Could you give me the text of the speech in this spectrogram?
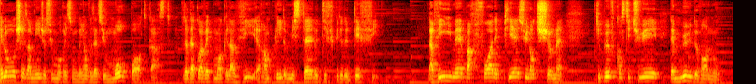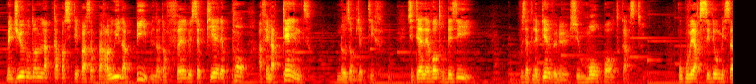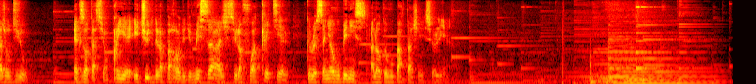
Hello, chers amis, je suis Maurice Ngignon, vous êtes sur Mo Podcast. Vous êtes d'accord avec moi que la vie est remplie de mystères, de difficultés, de défis. La vie met parfois des pieds sur notre chemin qui peuvent constituer des murs devant nous. Mais Dieu nous donne la capacité par sa parole, oui, la Bible, d'en faire de ces pierres des ponts afin d'atteindre nos objectifs. Si tel est votre désir, vous êtes les bienvenus sur Mo Podcast. Vous pouvez accéder aux messages audio, exhortation, prière, étude de la parole de Dieu, message sur la foi chrétienne. Que le Seigneur vous bénisse alors que vous partagez ce lien.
